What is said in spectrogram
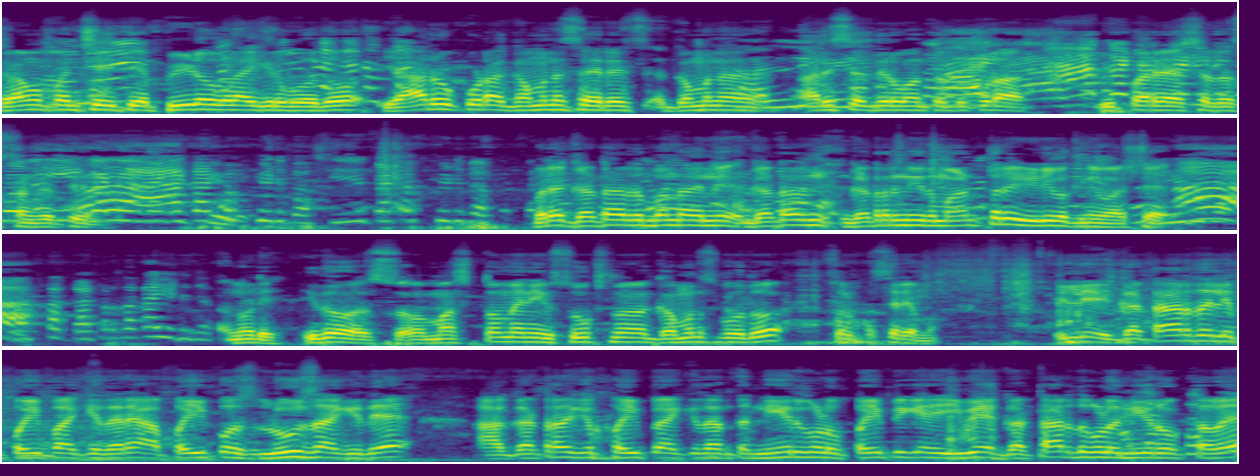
ಗ್ರಾಮ ಪಂಚಾಯಿತಿಯ ಪಿಡಿಒಗಳಾಗಿರ್ಬೋದು ಯಾರು ಕೂಡ ಗಮನ ಸೇರಿ, ಗಮನ ಹರಿಸದಿರುವಂತದ್ದು ಕೂಡ ವಿಪರ್ಯಾಸದ ಸಂಗತಿ. ಬರೀ ಗಟಾರ ಬಂದಾಗ ಗಟಾರ್, ಗಟರ್ ನೀರು ಮಾಡ್ತಾರೆ, ಹಿಡಿಬೇಕು ನೀವು ಅಷ್ಟೇ. ನೋಡಿ, ಇದು ಮತ್ತೊಮ್ಮೆ ನೀವು ಸೂಕ್ಷ್ಮವಾಗಿ ಗಮನಿಸಬಹುದು ಸ್ವಲ್ಪ ಸರಿ ಅಮ್ಮ. ಇಲ್ಲಿ ಗಟಾರದಲ್ಲಿ ಪೈಪ್ ಹಾಕಿದ್ದಾರೆ, ಆ ಪೈಪ್ ಲೂಸ್ ಆಗಿದೆ. ಆ ಗಟಾರ್ಗೆ ಪೈಪ್ ಹಾಕಿದಂತ ನೀರುಗಳು ಪೈಪಿಗೆ ಇವೇ ಗಟಾರದಗಳು ನೀರು ಹೋಗ್ತವೆ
